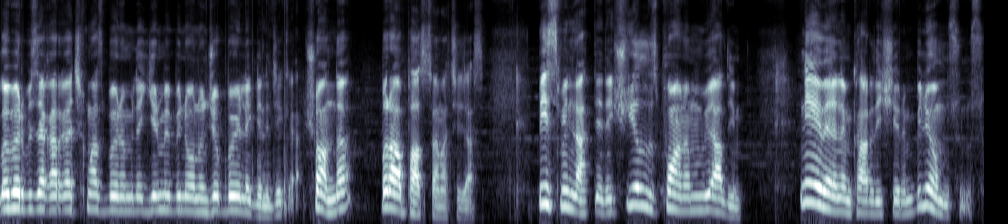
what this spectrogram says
Öbür bize karga çıkmaz bölümü de 20 bin olunca böyle gelecek. Şu anda Brawl Pass'tan açacağız. Bismillah dedik. Şu yıldız puanımı bir alayım. Neye verelim kardeşlerim biliyor musunuz?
